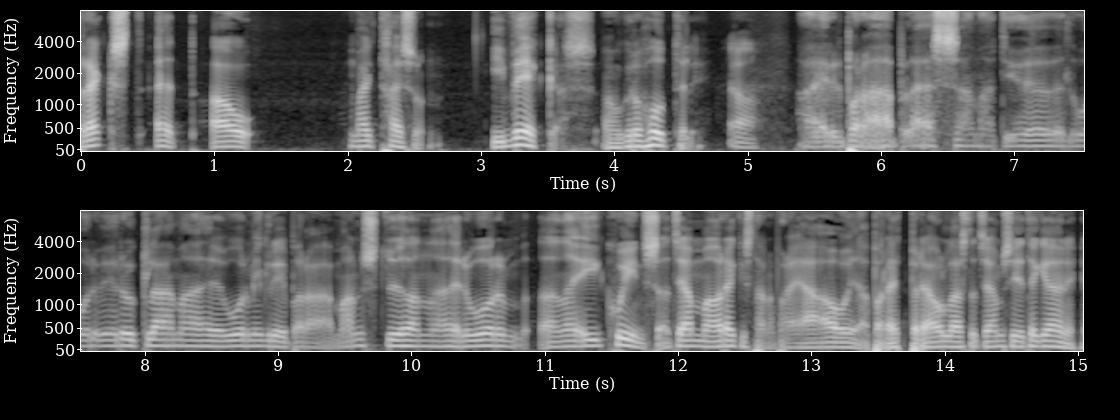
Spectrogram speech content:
rekst Ed á Mike Tyson í Vegas á einhverju hóteli. Já, Það er bara að blessa maður djöfull voru við rugglaði maður þegar við vorum yngri bara mannstu þannig að þeir vorum þannig í Queens að jamma á registana bara já, já, bara eitt brjálaðast að jam sem ég tekið af henni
